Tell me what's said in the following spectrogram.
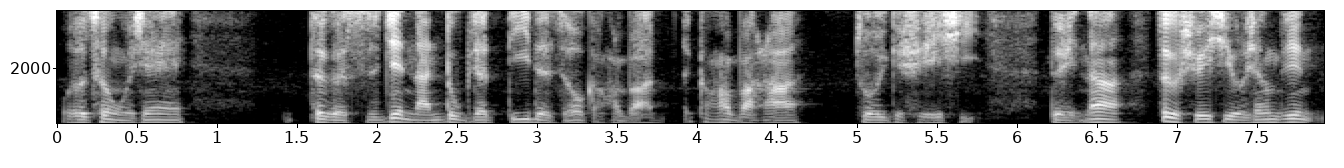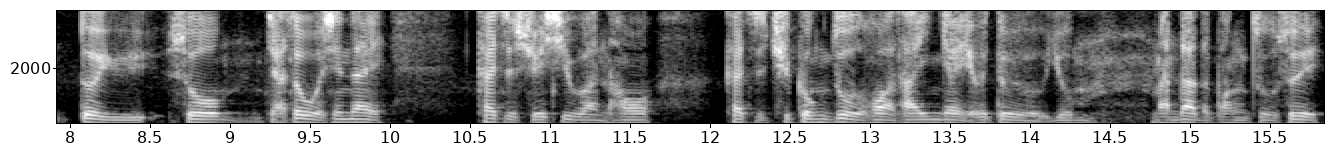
我就趁我现在这个实践难度比较低的时候，赶快把赶快把它做一个学习。对，那这个学习，我相信对于说，假设我现在开始学习完，然后。开始去工作的话，他应该也会对我有蛮大的帮助，所以，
